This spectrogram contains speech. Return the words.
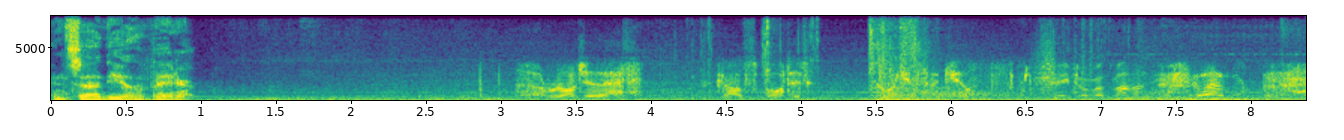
inside the elevator. Roger that. Guard spotted. Going in for the kill. There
